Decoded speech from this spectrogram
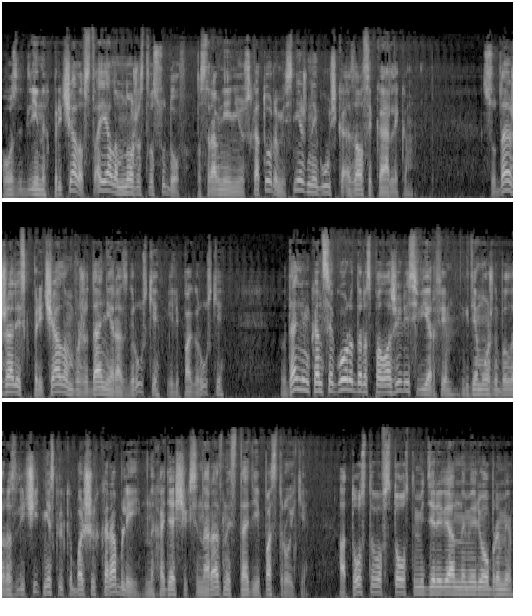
Возле длинных причалов стояло множество судов, по сравнению с которыми снежный гусь казался карликом. Суда жались к причалам в ожидании разгрузки или погрузки. В дальнем конце города расположились верфи, где можно было различить несколько больших кораблей, находящихся на разной стадии постройки. От островов с толстыми деревянными ребрами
